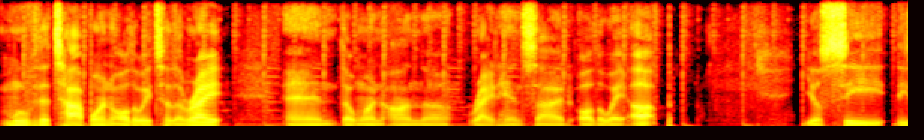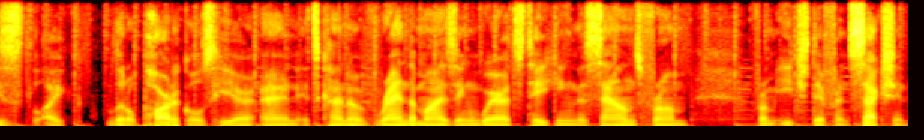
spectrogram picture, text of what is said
move the top one all the way to the right and the one on the right hand side all the way up, you'll see these like little particles here and it's kind of randomizing where it's taking the sounds from from each different section.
